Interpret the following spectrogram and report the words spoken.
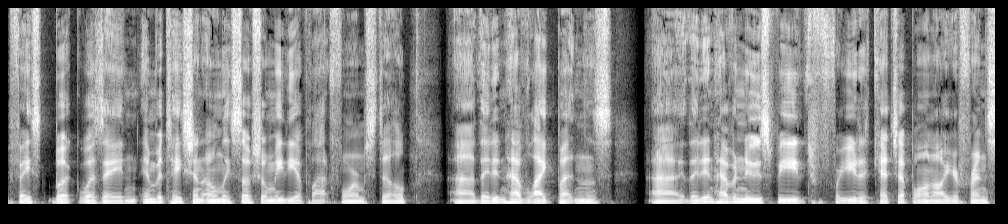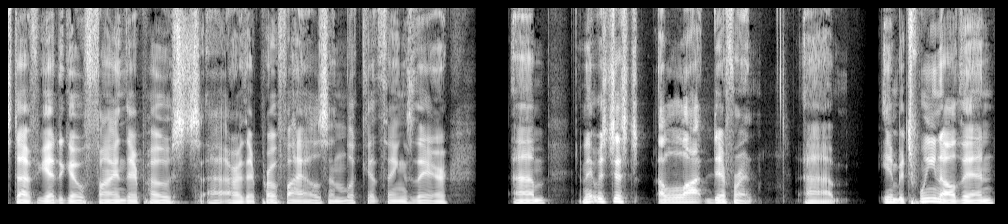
Facebook was an invitation only social media platform still. Uh, they didn't have like buttons. Uh, they didn't have a news feed for you to catch up on all your friends' stuff. You had to go find their posts uh, or their profiles and look at things there. Um, and it was just a lot different uh, in between all then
